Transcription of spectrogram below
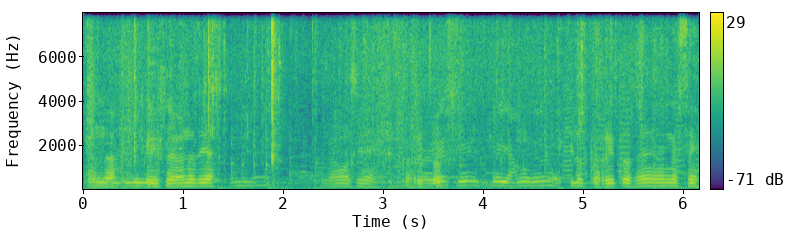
¿Qué onda? ¿Qué dice? Buenos días. Vamos, sí, carritos. Aquí los carritos, eh, véngase.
